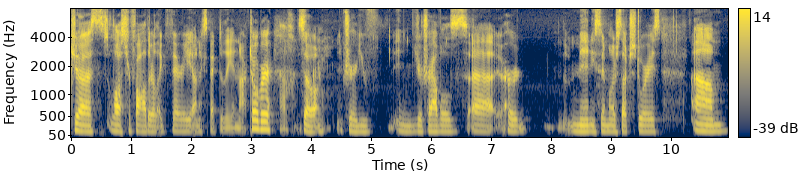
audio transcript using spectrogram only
just lost her father like very unexpectedly in October. Oh, I'm so sorry. I'm sure you've in your travels uh, heard many similar such stories. Um,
